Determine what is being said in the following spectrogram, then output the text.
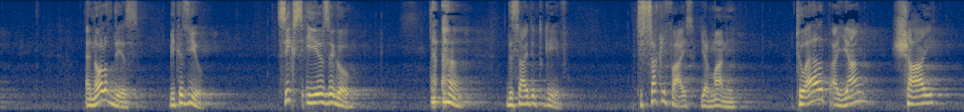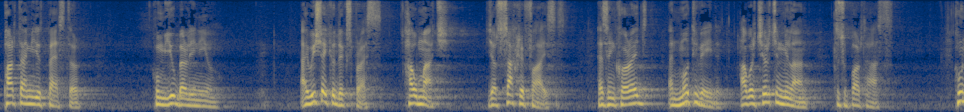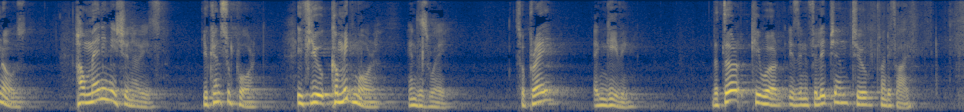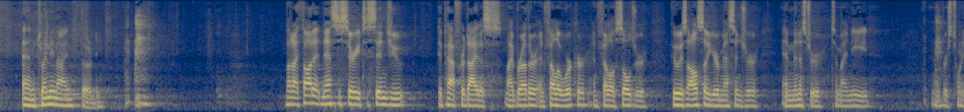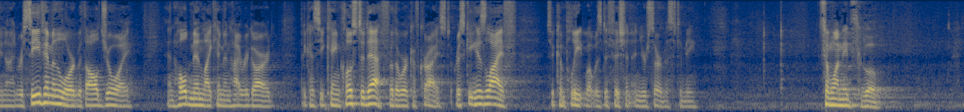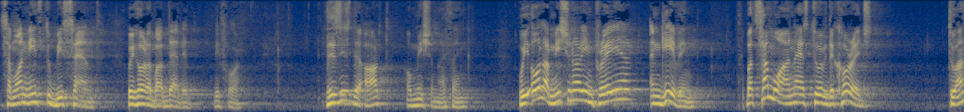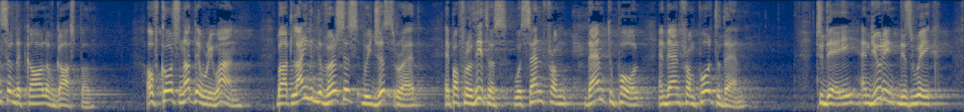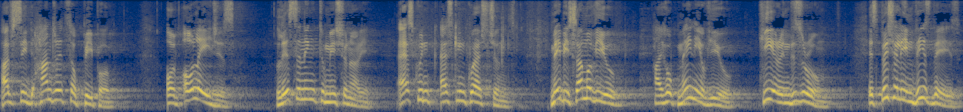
And all of this because you, six years ago, decided to give, to sacrifice your money, to help a young, shy, part time youth pastor whom you barely knew. I wish I could express how much your sacrifices has encouraged and motivated our church in Milan to support us. Who knows how many missionaries you can support if you commit more in this way. So pray and giving. The third key word is in Philippians 2:25 and 29:30. But I thought it necessary to send you Epaphroditus, my brother and fellow worker and fellow soldier, who is also your messenger and minister to my need. Verse 29 Receive him in the Lord with all joy, and hold men like him in high regard, because he came close to death for the work of Christ, risking his life to complete what was deficient in your service to me. Someone needs to go. Someone needs to be sent. We heard about David before. This is the art of mission, I think. We all are missionary in prayer and giving, but someone has to have the courage to answer the call of gospel. Of course, not everyone, but like in the verses we just read, Epaphroditus was sent from them to Paul and then from Paul to them. Today and during this week, I've seen hundreds of people of all ages listening to missionary, asking, asking questions. Maybe some of you, I hope many of you, here in this room, especially in these days,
